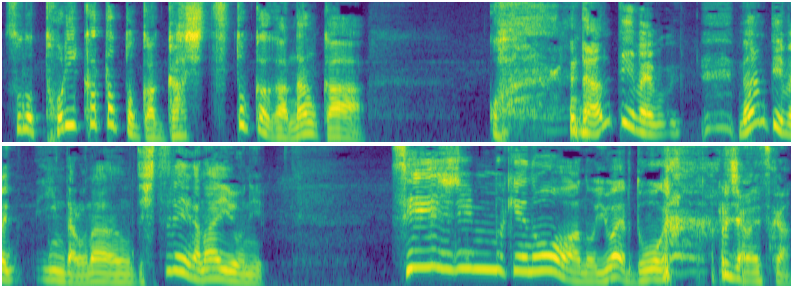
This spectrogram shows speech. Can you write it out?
その撮り方とか画質とかがなんか、こう、なんて言えば、なんて言えばいいんだろうな、失礼がないように。成人向けの、あの、いわゆる動画あるじゃないですか。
